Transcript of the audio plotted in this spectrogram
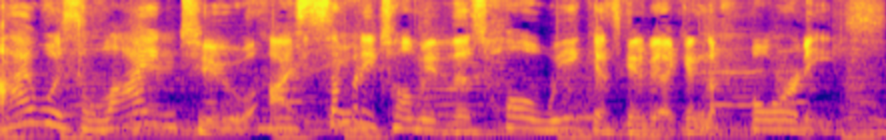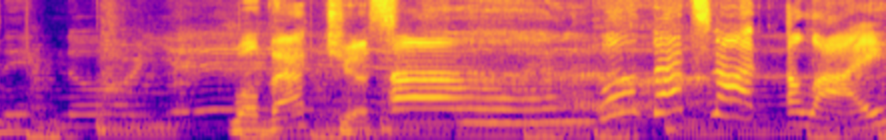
I was lied to. I, somebody told me this whole week is going to be like in the 40s. Well, that just. Uh, well, that's not a lie.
